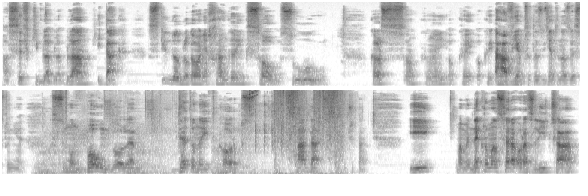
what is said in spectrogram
pasywki, bla bla bla. I tak. Skill do odblokowania Hungering Souls. Uuu. Colors, okej, okej, okej. A, wiem co to jest, widziałem to na zwiastunie. Summon Bone Golem. Detonate Corpse. Padać, ja tu czytam. I mamy Necromancera oraz Licha.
